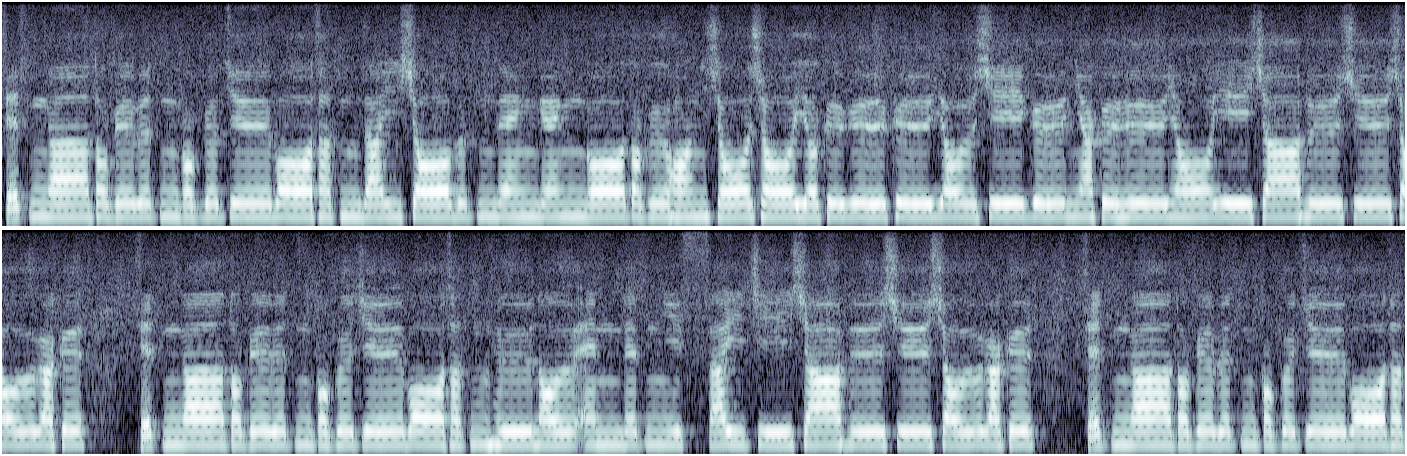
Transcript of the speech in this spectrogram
節が特仏国中菩薩大小仏前言語特本少々欲具空用死具脈不要医者不修小学。節が特別国中菩薩風の演列一切地者風修小学。節が特別国中菩薩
